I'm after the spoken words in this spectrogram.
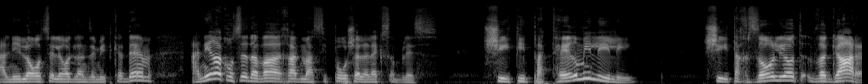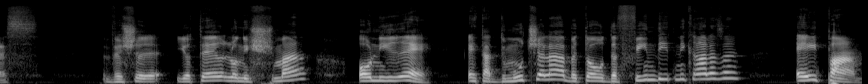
אני לא רוצה לראות לאן זה מתקדם, אני רק רוצה דבר אחד מהסיפור של אלכסה בליס, שהיא תיפטר מלילי, שהיא תחזור להיות The Goddess, ושיותר לא נשמע או נראה את הדמות שלה בתור דפינדית נקרא לזה, אי פעם,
